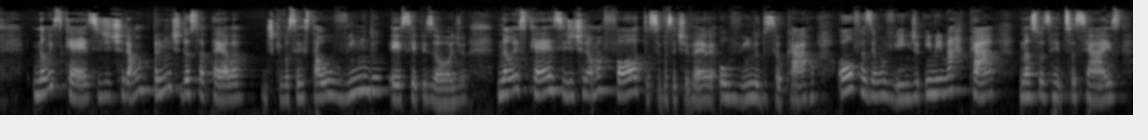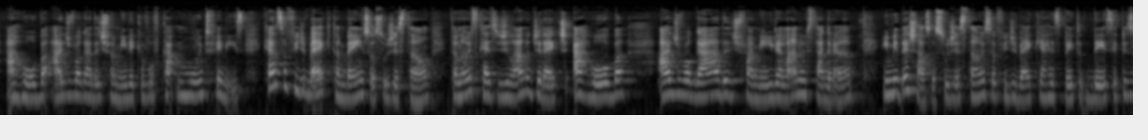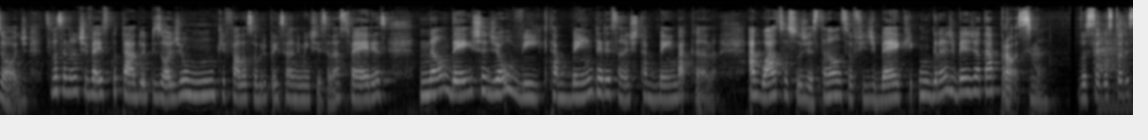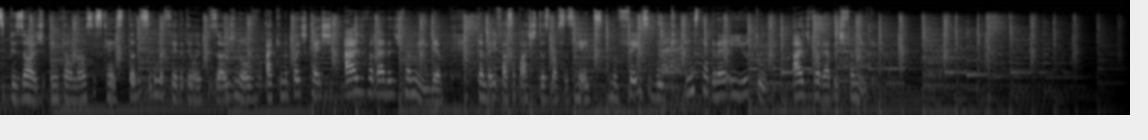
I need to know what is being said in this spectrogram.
Não esquece de tirar um print da sua tela de que você está ouvindo esse episódio. Não esquece de tirar uma foto se você estiver ouvindo do seu carro ou fazer um vídeo e me marcar nas suas redes sociais, arroba advogada de família, que eu vou ficar muito feliz. Quero seu feedback também, sua sugestão, então não esquece de ir lá no direct, arroba advogada de família lá no Instagram e me deixar sua sugestão e seu feedback a respeito desse episódio. Se você não tiver escutado o episódio 1 que fala sobre pensão alimentícia nas férias, não deixa de ouvir, que tá bem interessante, tá bem bacana. Aguardo sua sugestão, seu feedback. Um grande beijo e até a próxima. Você gostou desse episódio? Então não se esquece, toda segunda-feira tem um episódio novo aqui no podcast Advogada de Família. Também faça parte das nossas redes no Facebook, Instagram e YouTube, Advogada de Família.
